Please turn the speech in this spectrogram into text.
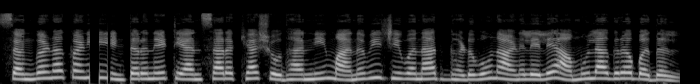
संगणक आणि इंटरनेट यांसारख्या शोधांनी मानवी जीवनात घडवून आणलेले आमूलाग्र बदल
